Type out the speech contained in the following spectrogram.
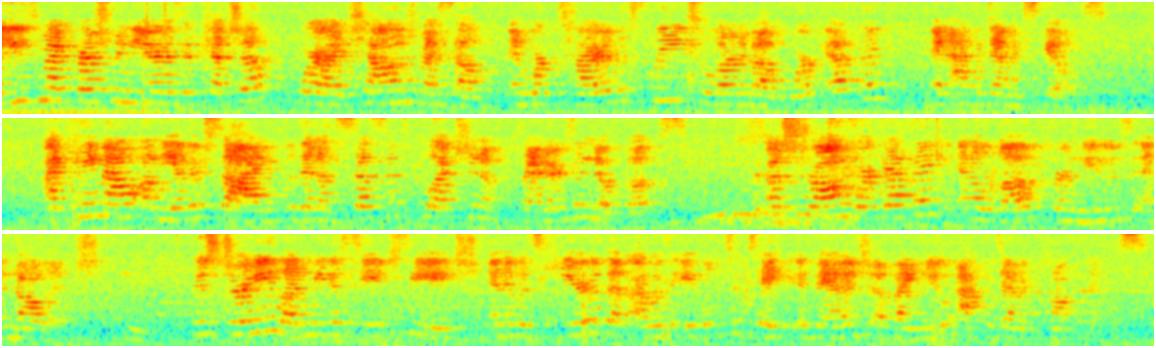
I used my freshman year as a catch-up where I challenged myself and worked tirelessly to learn about work ethic and academic skills. I came out on the other side with an obsessive collection of planners and notebooks, a strong work ethic, and a love for news and knowledge. This journey led me to CHCH, and it was here that I was able to take advantage of my new academic confidence.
